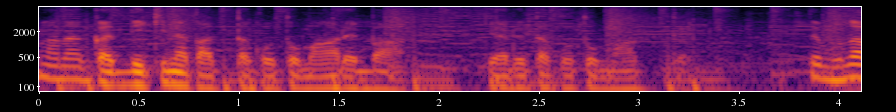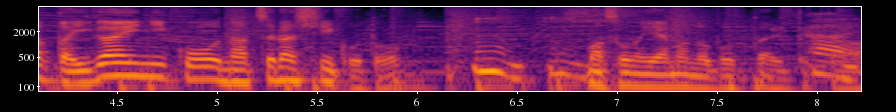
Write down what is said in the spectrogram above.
まあなんかできなかったこともあればやれたこともあって。でもなんか意外にこう夏らしいこと、うんうん、まあその山登ったりとか、はい、っ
